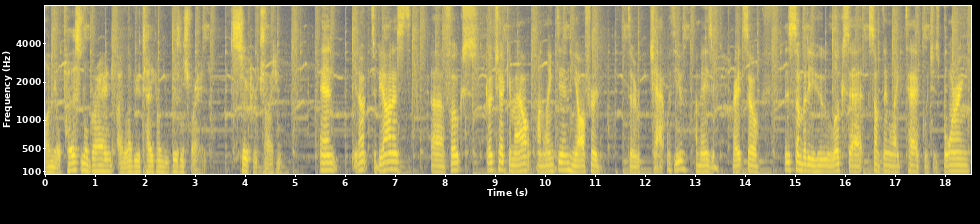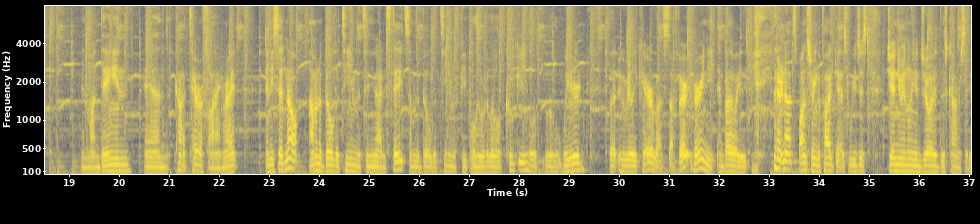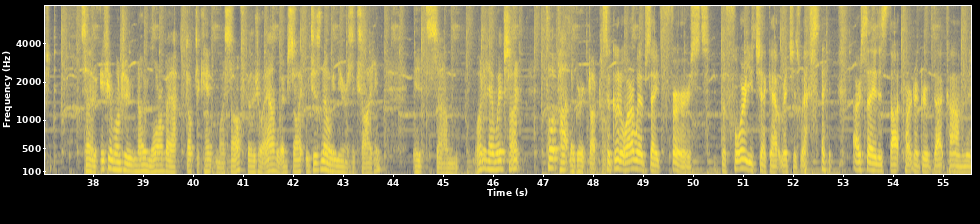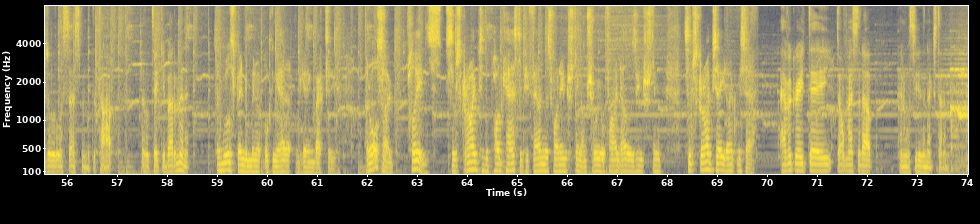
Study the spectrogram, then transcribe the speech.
on your personal brand. I love your take on your business brand. Super exciting. And you know, to be honest, uh, folks, go check him out on LinkedIn. He offered to chat with you. Amazing, right? So, this is somebody who looks at something like tech, which is boring and mundane and kind of terrifying, right? And he said, No, I'm going to build a team that's in the United States. I'm going to build a team of people who are a little kooky, a little, a little weird, but who really care about stuff. Very, very neat. And by the way, they're not sponsoring the podcast. We just genuinely enjoyed this conversation. So, if you want to know more about Dr. Kent and myself, go to our website, which is nowhere near as exciting. It's, um, what is our website? thoughtpartnergroup.com. So, go to our website first before you check out Rich's website. Our site is thoughtpartnergroup.com, and there's a little assessment at the top that'll take you about a minute. And we'll spend a minute looking at it and getting back to you. And also, please subscribe to the podcast if you found this one interesting. I'm sure you'll find others interesting. Subscribe so you don't miss out. Have a great day. Don't mess it up. And we'll see you the next time.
